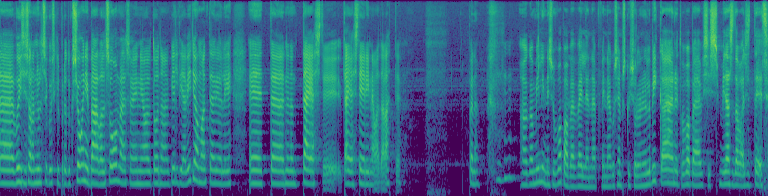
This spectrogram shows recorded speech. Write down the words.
äh, või siis olen üldse kuskil produktsioonipäeval Soomes, on ju, toodame pildi- ja videomaterjali, et äh, need on täiesti täiesti erinevad alati. põnev aga milline su vaba päev välja näeb või nagu selles mõttes, kui sul on üle pika aja nüüd vaba päev, siis mida sa tavaliselt teed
